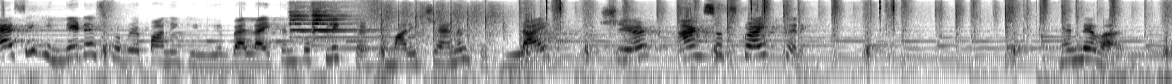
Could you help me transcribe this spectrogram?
ऐसे ही लेटेस्ट खबरें पाने के लिए बेल आइकन को क्लिक कर हमारे चैनल को लाइक, शेयर एंड सब्सक्राइब करें। धन्यवाद।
